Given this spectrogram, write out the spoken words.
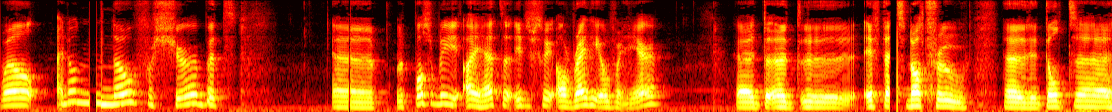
well, I don't know for sure, but uh, possibly I had the industry already over here. Uh, the, if that's not true, uh, don't uh,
